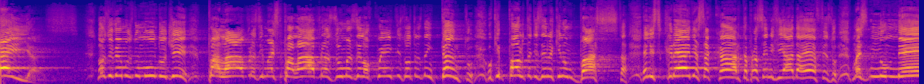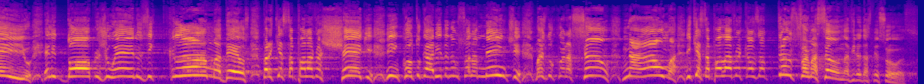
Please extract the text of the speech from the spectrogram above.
Nós vivemos num mundo de palavras e mais palavras, umas eloquentes, outras nem tanto. O que Paulo está dizendo aqui não basta. Ele escreve essa carta para ser enviada a Éfeso, mas no meio ele dobra os joelhos e clama a Deus para que essa palavra chegue e enquanto garida não só na mente, mas no coração, na alma, e que essa palavra cause transformação na vida das pessoas.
